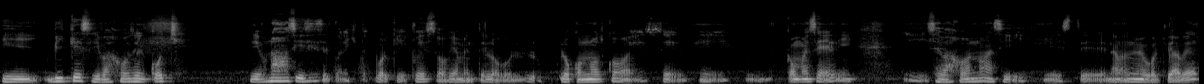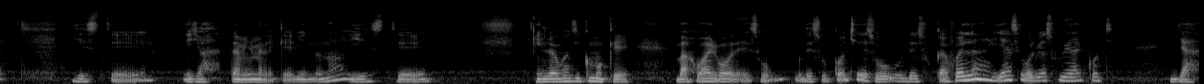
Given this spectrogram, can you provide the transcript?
y vi que se bajó del coche. Y digo, no, sí, sí es el parejita, porque pues obviamente lo, lo, conozco, es, eh, como es él y, y, se bajó, ¿no? Así, este, nada más me volvió a ver y este, y ya, también me le quedé viendo, ¿no? Y este, y luego así como que bajó algo de su, de su coche, de su, de su cajuela, y ya se volvió a subir al coche. Y ya,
